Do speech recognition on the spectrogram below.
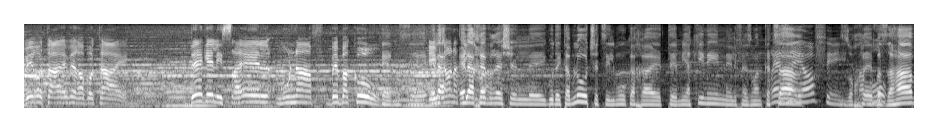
גבירותיי ורבותיי, דגל ישראל מונף בבקור. כן, אז אה, אלה, אלה החבר'ה של אה, איגוד ההתעמלות, שצילמו ככה את אה, מיה קינין לפני זמן קצר. איזה יופי, זוכה מברוק. בזהב.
